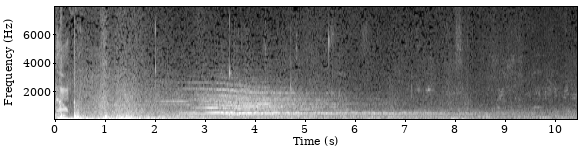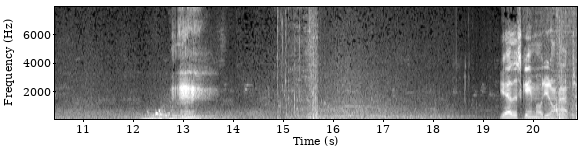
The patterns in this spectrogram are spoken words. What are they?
No. Yeah, this game mode you don't have to.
